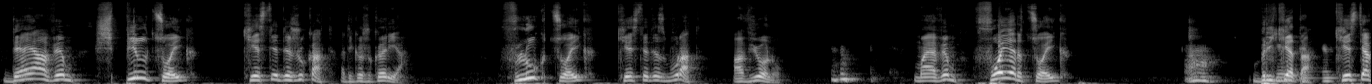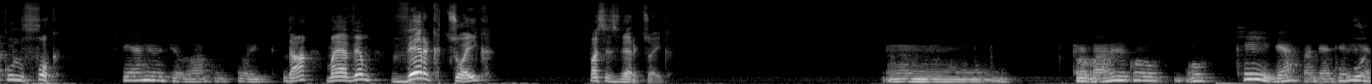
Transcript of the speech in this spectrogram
De aia avem Spielzeug, chestie de jucat, adică jucăria. Flugzeug, chestie de zburat, avionul. Mai avem Feuerzeug, Ah, bricheta, Chestie. chestia cu foc. știam eu ceva cu Zeug. Da? Mai avem Werkzeug, was ist Werkzeug? Mm, probabil cu o, o cheie de asta, de atelier.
